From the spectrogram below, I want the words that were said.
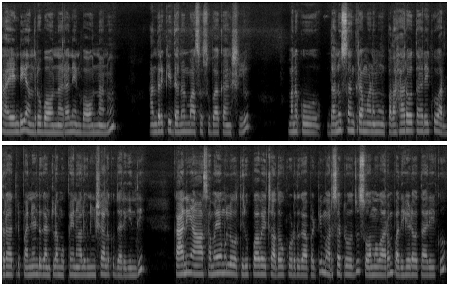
హాయ్ అండి అందరూ బాగున్నారా? నేను బాగున్నాను. అందరికీ ధనుర్మాస శుభాకాంక్షలు. మనకు ధను సంక్రమణము పదహారవ తారీఖు అర్ధరాత్రి పన్నెండు గంటల ముప్పై నాలుగు నిమిషాలకు జరిగింది. కానీ ఆ సమయంలో తిరుప్పావై చదవకూడదు కాబట్టి మరుసటి రోజు సోమవారం పదిహేడవ తారీఖు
